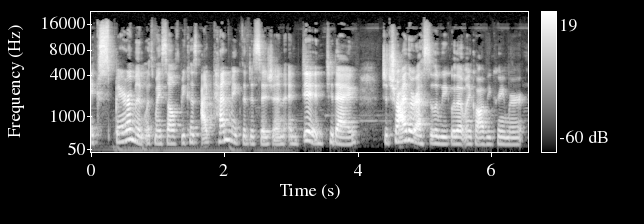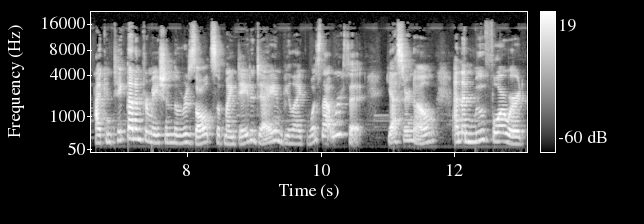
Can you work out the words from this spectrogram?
experiment with myself because I can make the decision and did today to try the rest of the week without my coffee creamer, I can take that information, the results of my day to day, and be like, was that worth it? Yes or no? And then move forward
